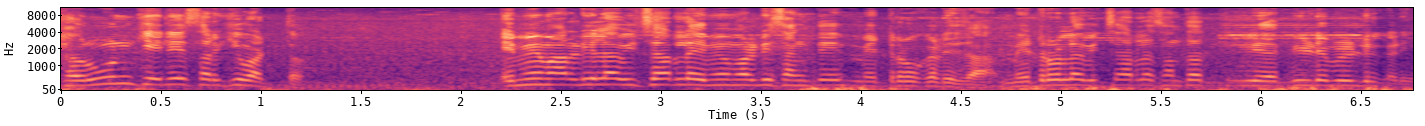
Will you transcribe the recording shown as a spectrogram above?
ठरवून केल्यासारखी वाटतं. एम एम आर डीला विचारलं एम एम आर डी सांगते मेट्रोकडे जा. मेट्रोला विचारलं सांगतात पी डब्ल्यू डीकडे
